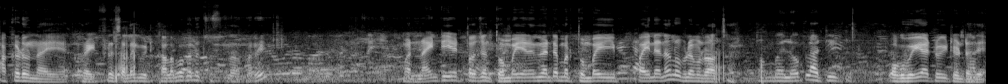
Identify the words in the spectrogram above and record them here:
అక్కడ ఉన్నాయి. రైట్ ఫ్రెండ్స్ అలాగే వీటి కలపగల చూస్తున్నారు మరి. మరి నైంటీ ఎయిట్ థౌజండ్ తొంభై ఎనిమిది అంటే మరి తొంభై పైన లోపల ఏమైనా రావచ్చా? తొంభై లోపల అటు ఇటు. ఒక వెయ్యి అటు ఇటు ఉంటుంది.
